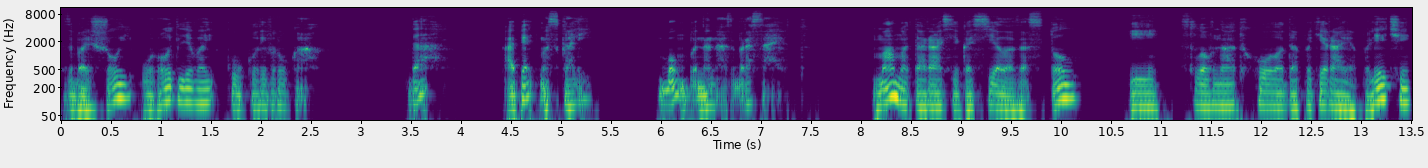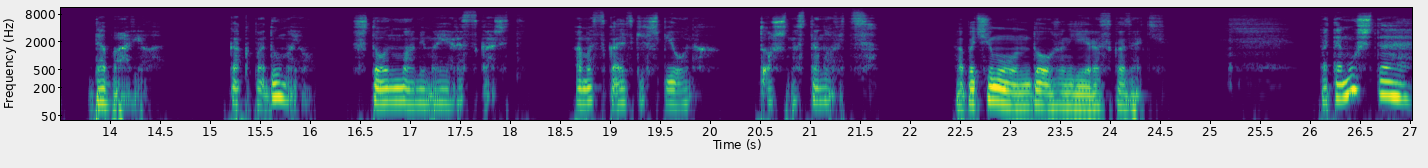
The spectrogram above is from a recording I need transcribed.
с большой уродливой куклой в руках. «Да, опять москали. Бомбы на нас бросают». Мама Тарасика села за стол и, словно от холода потирая плечи, добавила. «Как подумаю, что он маме моей расскажет о москальских шпионах, тошно становится». «А почему он должен ей рассказать?» «Потому что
